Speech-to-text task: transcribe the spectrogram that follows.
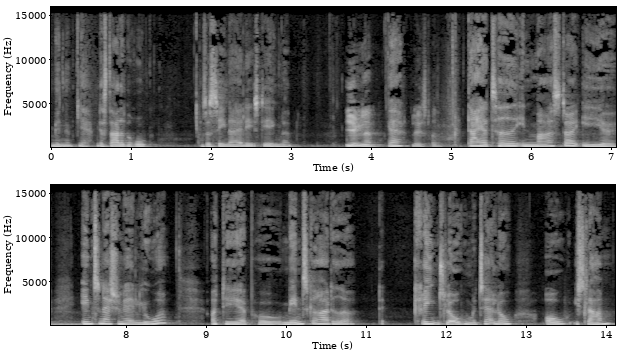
Men øh, ja, jeg startede på RUK. Og så senere har jeg læst i England. I England? Ja. Læst hvad? Der har jeg taget en master i uh, international jura, og det er på menneskerettigheder, krigens lov, humanitær lov og islam,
